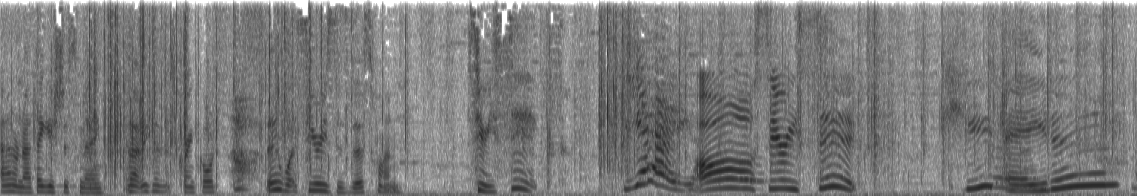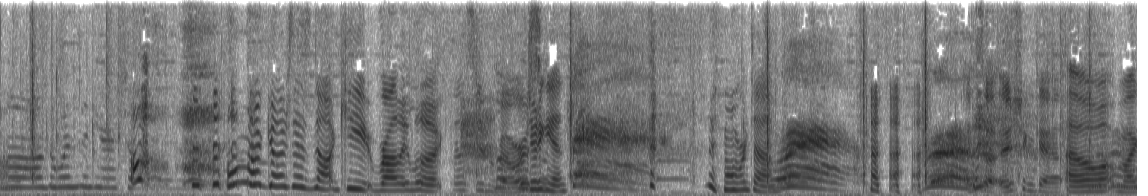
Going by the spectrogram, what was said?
I don't know. I think it's just me. Not because it's crinkled. Ooh, what series is this one? Series six. Yay! Oh, series six. Cute, Ayden. Oh, the ones in here are so oh, oh my gosh, that's not cute. Riley, look. That's superpowers. Do it again. One more time. It's an ocean cat. Oh my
